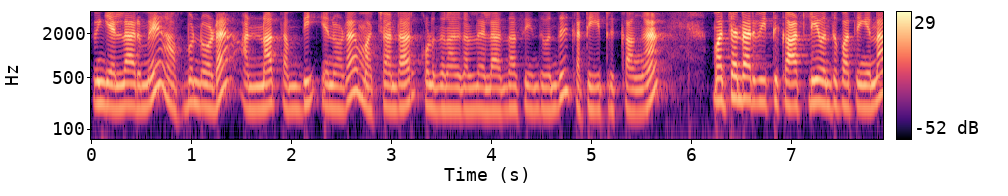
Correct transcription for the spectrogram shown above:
இவங்க எல்லாருமே ஹஸ்பண்டோட அண்ணா தம்பி என்னோட மச்சாண்டார் கொழுந்தனார்கள் எல்லாரும் தான் சேர்ந்து வந்து கட்டிக்கிட்டு இருக்காங்க. மச்சாண்டார் வீட்டு காட்டிலே வந்து பார்த்திங்கன்னா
